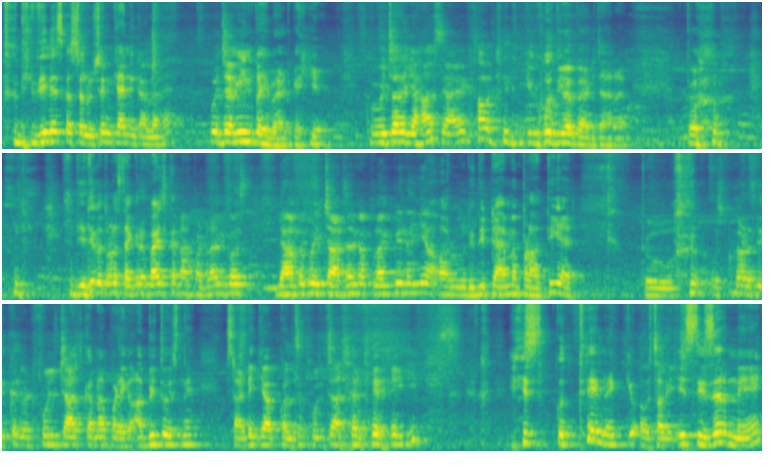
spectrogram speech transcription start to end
तो दीदी ने इसका सोल्यूशन क्या निकाला है? वो ज़मीन पर ही बैठ गई है। वो बेचारा यहाँ से आएगा और दीदी की गोदी में बैठ जा रहा है। तो दीदी को थोड़ा सेक्रीफाइस करना पड़ रहा है बिकॉज़ यहाँ पे कोई चार्जर का प्लग भी नहीं है और वो दीदी टाइम में पढ़ाती है। तो उसको थोड़ा दिक्कत है फुल चार्ज करना पड़ेगा। अभी तो इसने स्टार्टिंग किया, अब कल से फुल चार्ज करके रहेगी। इस कुत्ते ने सॉरी इस सीज़र ने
